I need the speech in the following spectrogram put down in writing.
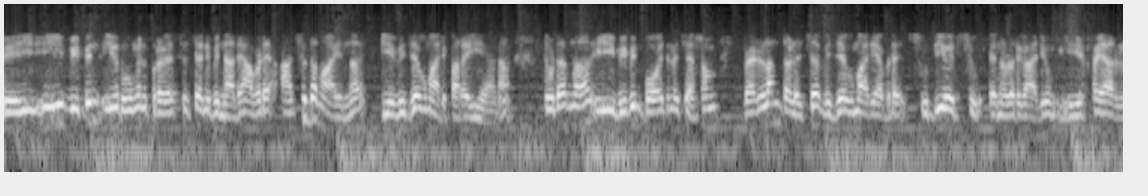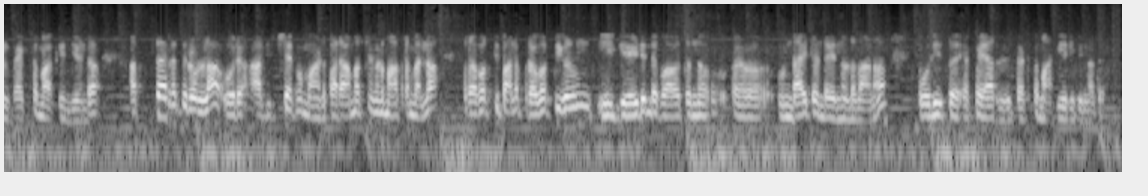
ഈ- വിപിൻ ഈ റൂമിൽ പ്രവേശിച്ചതിന് പിന്നാലെ അവിടെ അശുദ്ധമായെന്ന് ഈ വിജയകുമാരി പറയുകയാണ്. തുടർന്ന് ഈ വിപിൻ പോയതിനു ശേഷം വെള്ളം തെളിച്ച് വിജയകുമാരി അവിടെ ശുദ്ധീകരിച്ചു എന്നുള്ളൊരു കാര്യവും ഈ എഫ്ഐആറിൽ വ്യക്തമാക്കുകയും ചെയ്യുന്നുണ്ട്. അത്തരത്തിലുള്ള ഒരു അധിക്ഷേപമാണ് പരാമർശങ്ങൾ മാത്രമല്ല പ്രവർത്തി പല പ്രവൃത്തികളും ഈ ഗൈഡിന്റെ ഭാഗത്തുനിന്ന് ഉണ്ടായിട്ടുണ്ട് എന്നുള്ളതാണ് പോലീസ് എഫ്ഐആറിൽ വ്യക്തമാക്കിയിരിക്കുന്നത്.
